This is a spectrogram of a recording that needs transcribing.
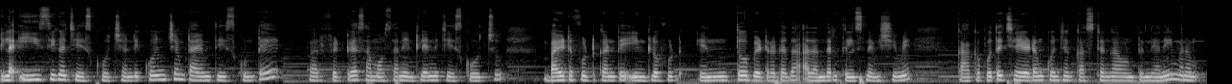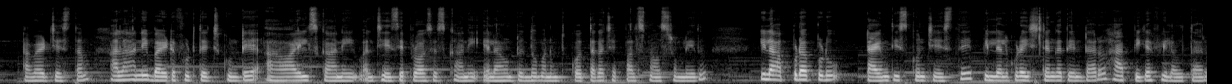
ఇలా ఈజీగా చేసుకోవచ్చు అండి కొంచెం టైం తీసుకుంటే పర్ఫెక్ట్గా సమోసాని ఇంట్లోనే చేసుకోవచ్చు. బయట ఫుడ్ కంటే ఇంట్లో ఫుడ్ ఎంతో బెటర్ కదా. అది అందరికి తెలిసిన విషయమే. కాకపోతే చేయడం కొంచెం కష్టంగా ఉంటుంది అని మనం అవాయిడ్ చేస్తాం. అలా అని బయట ఫుడ్ తెచ్చుకుంటే ఆ ఆయిల్స్ కానీ వాళ్ళు చేసే ప్రాసెస్ కానీ ఎలా ఉంటుందో మనం కొత్తగా చెప్పాల్సిన అవసరం లేదు. ఇలా అప్పుడప్పుడు టైం తీసుకొని చేస్తే పిల్లలు కూడా ఇష్టంగా తింటారు హ్యాపీగా ఫీల్ అవుతారు.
